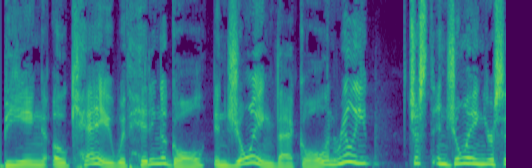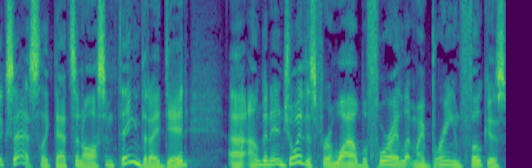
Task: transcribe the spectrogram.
being okay with hitting a goal, enjoying that goal and really just enjoying your success. Like that's an awesome thing that I did. Uh, I'm going to enjoy this for a while before I let my brain focus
